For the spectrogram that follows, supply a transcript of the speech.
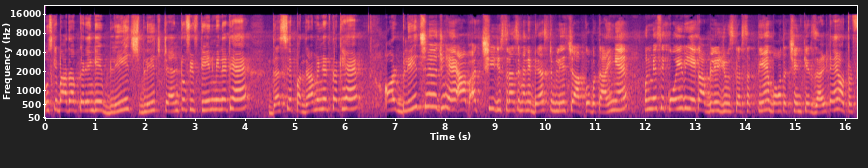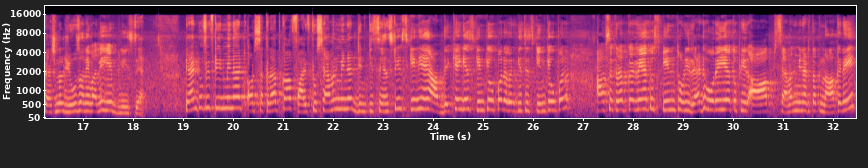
उसके बाद आप करेंगे bleach bleach ten to fifteen minute है। दस से पंद्रह मिनट तक है। और ब्लीच जो है, आप अच्छी जिस तरह से मैंने बेस्ट ब्लीच आपको बताई हैं, उनमें से कोई भी एक आप ब्लीच यूज़ कर सकते हैं। बहुत अच्छे इनके रिज़ल्ट हैं और प्रोफेशनल यूज़ होने वाली ये ब्लीच हैं। 10 टू 15 मिनट और स्क्रब का 5 टू 7 मिनट, जिनकी सेंसिटिव स्किन है, आप देखेंगे स्किन के ऊपर। अगर किसी स्किन के ऊपर आप स्क्रब कर रहे हैं तो स्किन थोड़ी रेड हो रही है तो फिर आप सेवन मिनट तक ना करें।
